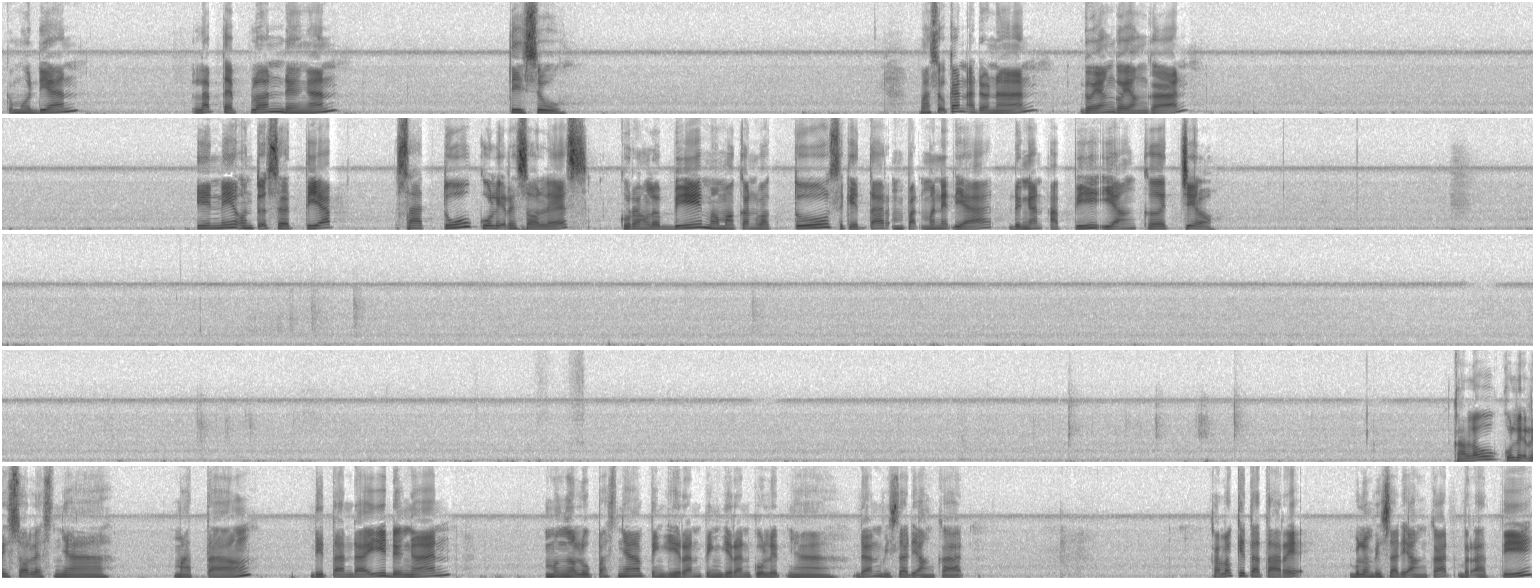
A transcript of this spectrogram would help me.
Kemudian lap teflon dengan tisu. Masukkan adonan, goyang-goyangkan. Ini untuk setiap satu kulit risoles kurang lebih memakan waktu sekitar 4 menit ya dengan api yang kecil. Kalau kulit risolesnya matang, ditandai dengan mengelupasnya pinggiran-pinggiran kulitnya dan bisa diangkat. Kalau kita tarik belum bisa diangkat berarti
